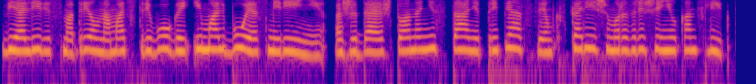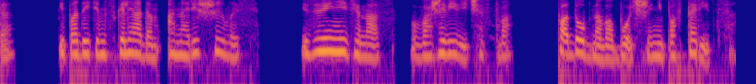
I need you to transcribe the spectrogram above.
Виолирис смотрел на мать с тревогой и мольбой о смирении, ожидая, что она не станет препятствием к скорейшему разрешению конфликта. И под этим взглядом она решилась. «Извините нас, Ваше Величество, подобного больше не повторится».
